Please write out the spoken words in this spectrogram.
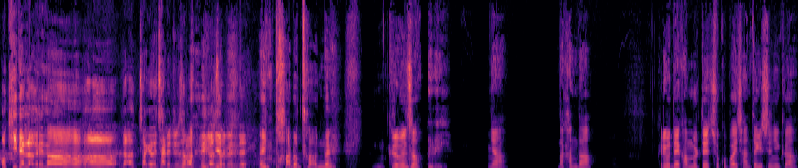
어 기댈라 그랬는데. 어, 나 자기한테 잘해준 사람 이런. 아니, 바로 다음 날 그러면서 야, 나 간다. 그리고 내 간물대 초코파이 잔뜩 있으니까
